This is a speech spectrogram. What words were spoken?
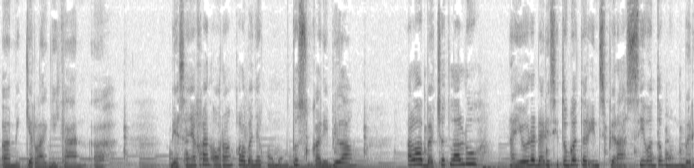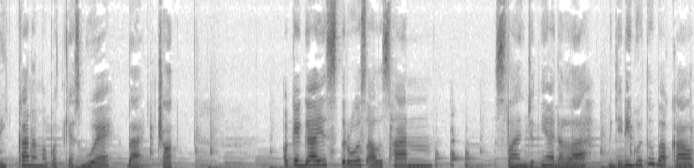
uh, mikir lagi kan, uh, biasanya kan orang kalau banyak ngomong tuh suka dibilang alah bacot lalu. Nah yaudah dari situ gue terinspirasi untuk memberikan nama podcast gue bacot oke okay guys terus alasan selanjutnya adalah jadi gue tuh bakal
